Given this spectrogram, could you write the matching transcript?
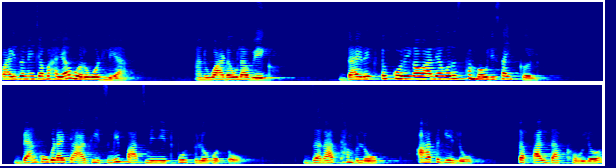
पायजम्याच्या भायावर ओढल्या आणि वाढवला वेग. डायरेक्ट कोरेगाव आल्यावरच थांबवली सायकल. बँक उघडायच्या आधीच मी पाच मिनिट पोहोचलो होतो. जरा थांबलो आत गेलो टपाल दाखवलं.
